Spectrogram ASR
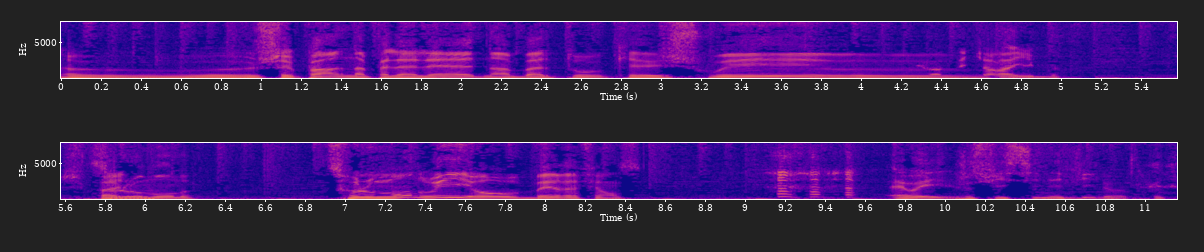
Euh, je sais pas, un appel à l'aide, un bateau qui a échoué. Euh, Les Caraïbes. je sais pas, Seul au monde. Seul au monde, oui. Oh, belle référence. Eh oui, je suis cinéphile côté.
